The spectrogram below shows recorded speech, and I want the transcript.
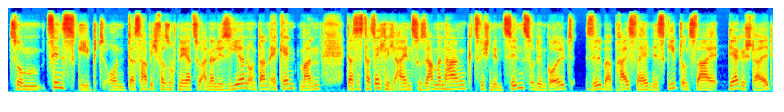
zum Zins gibt. Und das habe ich versucht näher zu analysieren. Und dann erkennt man, dass es tatsächlich einen Zusammenhang zwischen dem Zins und dem Gold Silber-Preisverhältnis gibt, und zwar der Gestalt,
